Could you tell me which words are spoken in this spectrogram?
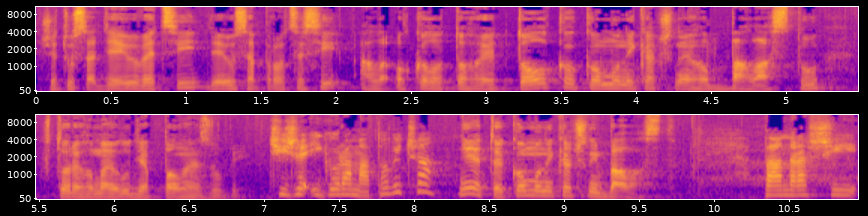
že tu sa dejú veci, dejú sa procesy, ale okolo toho je toľko komunikačného balastu, z ktorého majú ľudia plné zuby. Čiže Igora Matoviča? Nie, to je komunikačný balast. Pán Raši, e,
